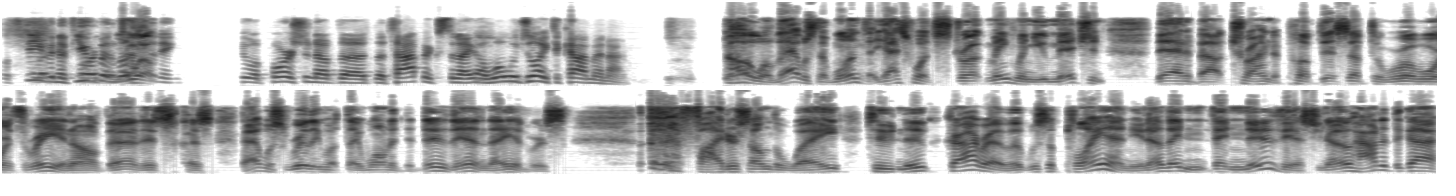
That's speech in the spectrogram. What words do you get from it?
Well, Stephen, if you've been listening to a portion of the, the topics tonight, what would you like to comment on? Oh well, that was the one thing. That's what struck me when you mentioned that about trying to pump this up to World War Three and all that. It's because that was really what they wanted to do. Then they had was fighters on the way to nuke Cairo. It was a plan. You know, they they knew this. You know, how did the guy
